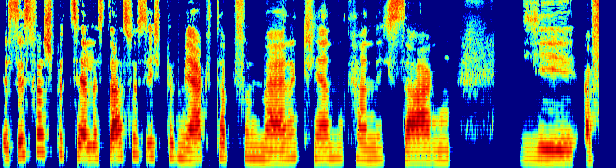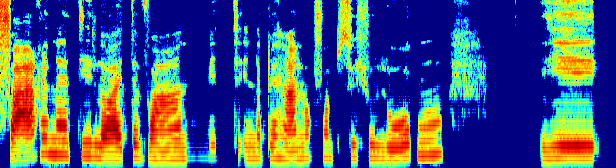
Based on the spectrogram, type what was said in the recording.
Es ist was Spezielles. Das, was ich bemerkt habe von meinen Klienten, kann ich sagen, je erfahrener die Leute waren mit in der Behandlung von Psychologen, je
